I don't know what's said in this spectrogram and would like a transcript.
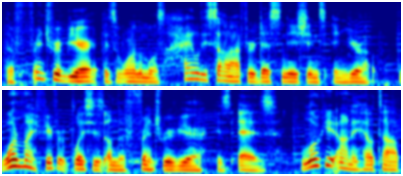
the French Riviera is one of the most highly sought after destinations in Europe. One of my favorite places on the French Riviera is Èze. Located on a hilltop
